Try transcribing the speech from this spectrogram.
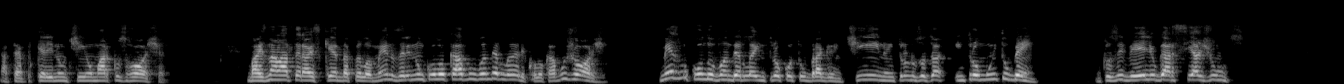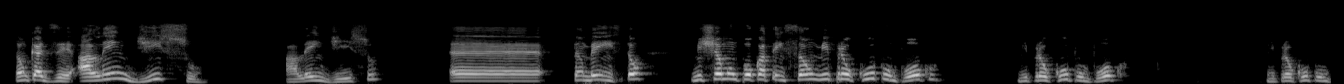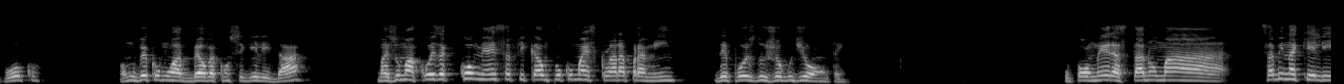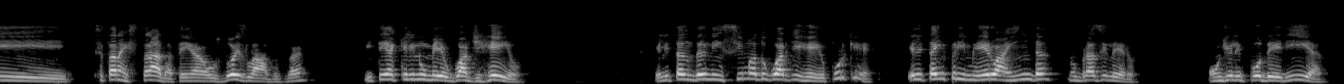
Até porque ele não tinha o Marcos Rocha. Mas na lateral esquerda, pelo menos, ele não colocava o Vanderlan, ele colocava o Jorge. Mesmo quando o Vanderlei entrou contra o Bragantino, entrou nos outros, entrou muito bem. Inclusive ele e o Garcia juntos. Então, quer dizer, além disso, além disso, é, também isso. Então, me chama um pouco a atenção, me preocupa um pouco, me preocupa um pouco, me preocupa um pouco. Vamos ver como o Abel vai conseguir lidar. Mas uma coisa começa a ficar um pouco mais clara para mim depois do jogo de ontem o Palmeiras está numa. Sabe naquele. Você está na estrada, tem os dois lados, né? E tem aquele no meio, guarda-reio. Ele está andando em cima do guarda-reio. Por quê? Ele está em primeiro ainda no brasileiro, onde ele poderia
